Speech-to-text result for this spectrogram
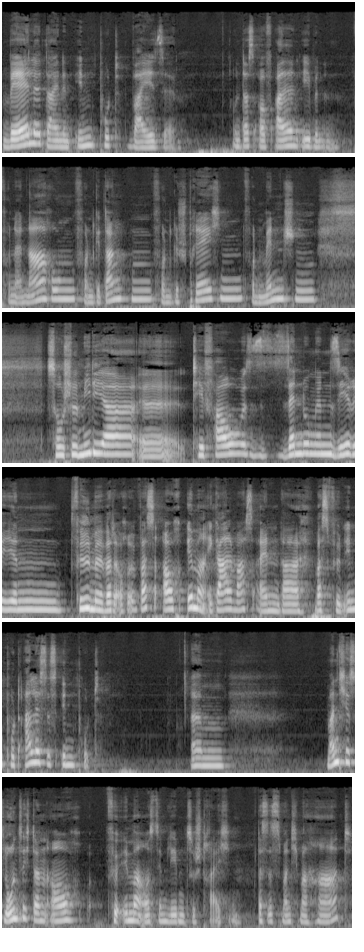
wähle deinen Input weise. Und das auf allen Ebenen. Von der Nahrung, von Gedanken, von Gesprächen, von Menschen, Social Media, äh, TV-Sendungen, Serien, Filme, was auch, was auch immer, egal was einen da, was für ein Input, alles ist Input. Ähm, manches lohnt sich dann auch für immer aus dem Leben zu streichen. Das ist manchmal hart.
